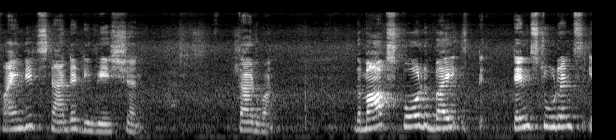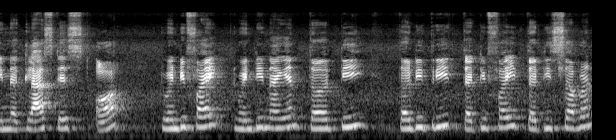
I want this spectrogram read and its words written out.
Find its standard deviation. Third one. The marks scored by 10 students in a class test are 25, 29, 30, 33, 35, 37,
